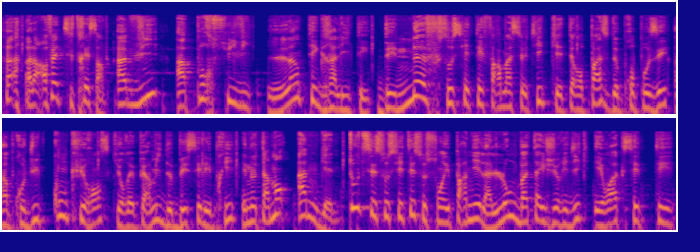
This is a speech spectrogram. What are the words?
Alors en fait, c'est très simple. Avi a poursuivi l'intégralité des neuf sociétés pharmaceutiques qui étaient en passe de proposer un produit concurrence qui aurait permis de baisser les prix, et notamment Amgen. Toutes ces sociétés se sont épargnées la longue bataille juridique et ont accepté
